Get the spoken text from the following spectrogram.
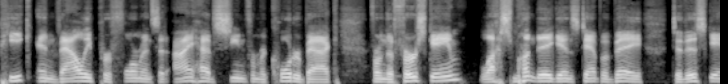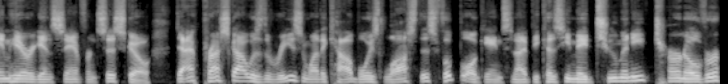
peak and valley performance that I have seen from a quarterback from the first game last Monday against Tampa Bay to this game here against San Francisco. Dak Prescott was the reason why the Cowboys lost this football game tonight because he made too many turnover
